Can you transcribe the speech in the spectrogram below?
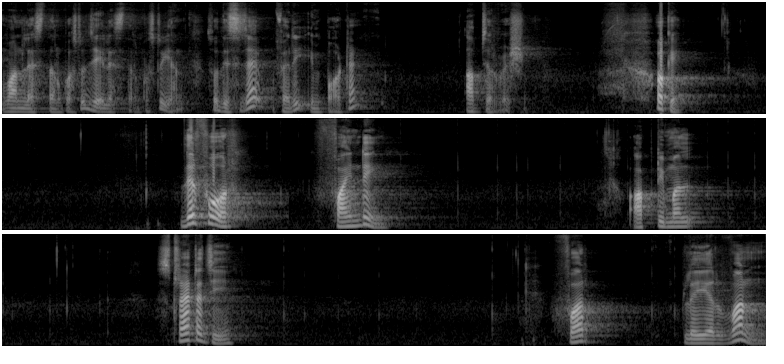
1 less than equals to j less than equals to n. So, this is a very important observation. Okay. Therefore, finding optimal strategy for player 1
